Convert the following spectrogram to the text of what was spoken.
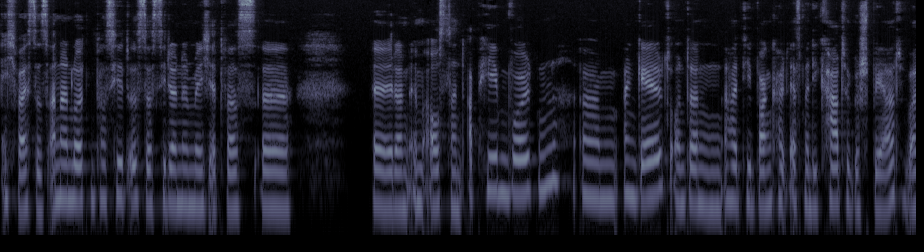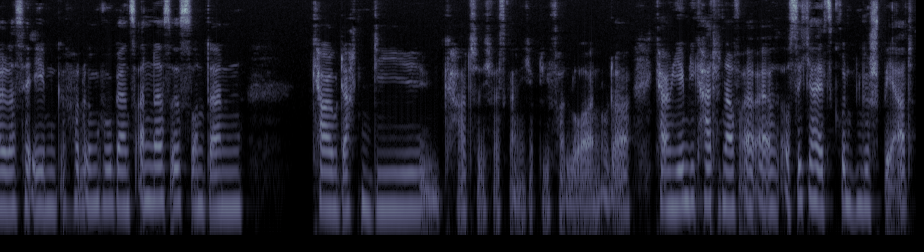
Ich weiß, dass anderen Leuten passiert ist, dass die dann nämlich etwas äh, äh, dann im Ausland abheben wollten ähm, an Geld. Und dann hat die Bank halt erstmal die Karte gesperrt, weil das ja eben von irgendwo ganz anders ist. Und dann keine dachten die Karte, ich weiß gar nicht, ob die verloren oder keine die haben die Karte auf, äh, aus Sicherheitsgründen gesperrt.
